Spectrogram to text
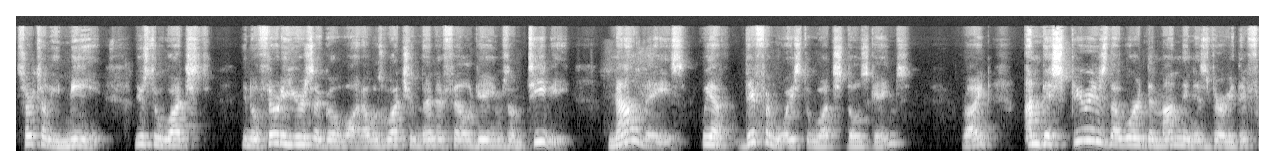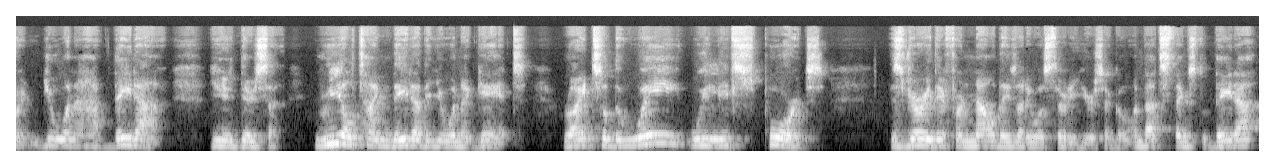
certainly me, used to watch, you know, 30 years ago, what? I was watching the NFL games on TV. Nowadays, we have different ways to watch those games, right? And the experience that we're demanding is very different. You want to have data, you, there's real time data that you want to get right? So the way we live sports is very different nowadays than it was 30 years ago. And that's thanks to data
